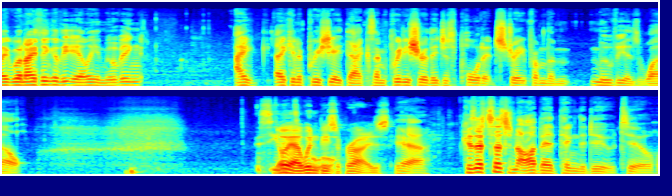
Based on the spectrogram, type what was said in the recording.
like when I think of the alien moving, I I can appreciate that because I'm pretty sure they just pulled it straight from the movie as well. See, Oh yeah, that's I wouldn't be surprised. Yeah, because that's such an Abed thing to do too.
